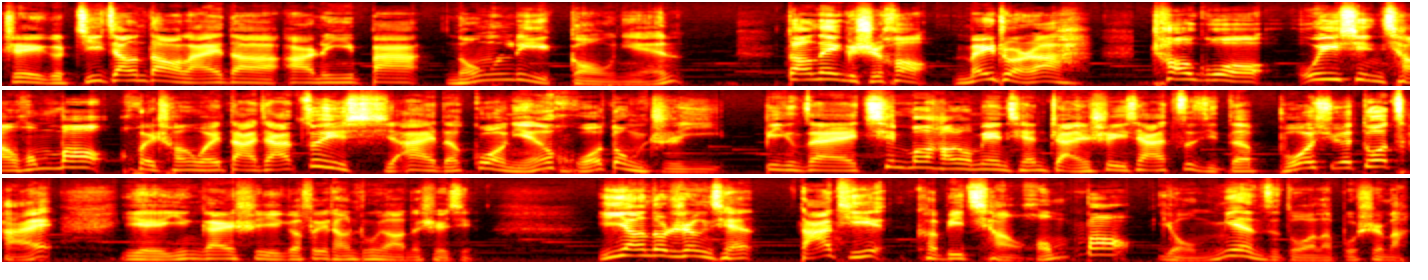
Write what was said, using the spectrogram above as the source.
这个即将到来的二零一八农历狗年。到那个时候，没准啊，超过微信抢红包会成为大家最喜爱的过年活动之一。毕竟在亲朋好友面前展示一下自己的博学多才，也应该是一个非常重要的事情。一样都是挣钱，答题可比抢红包有面子多了，不是吗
